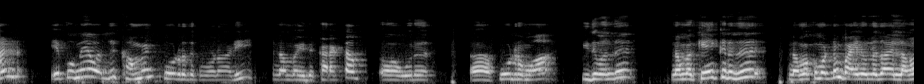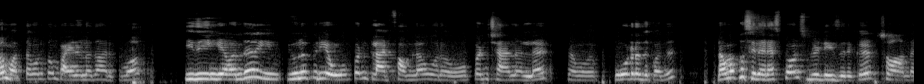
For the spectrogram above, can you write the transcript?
அண்ட் எப்பவுமே வந்து கமெண்ட் போடுறதுக்கு முன்னாடி நம்ம இது கரெக்டாக ஒரு போடுறோமா? இது வந்து நம்ம கேட்குறது நமக்கு மட்டும் பயனுள்ளதாக இல்லாமல் மற்றவங்களுக்கும் பயனுள்ளதாக இருக்குமா? இது இங்கே வந்து இவ்வளோ பெரிய ஓப்பன் பிளாட்ஃபார்மில் ஒரு ஓப்பன் சேனலில் நம்ம போடுறதுக்கு வந்து நமக்கு சில ரெஸ்பான்சிபிலிட்டிஸ் இருக்குது ஸோ அந்த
